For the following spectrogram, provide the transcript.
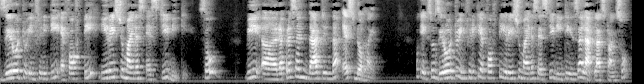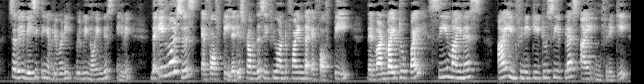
0 to infinity f of t e raised to minus st dt. So we uh, represent that in the s domain. Okay, so 0 to infinity f of t raised to minus st dt is a Laplace transform. It's a very basic thing. Everybody will be knowing this anyway. The inverse is f of t. That is from this if you want to find the f of t then 1 by 2 pi c minus i infinity to c plus i infinity.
